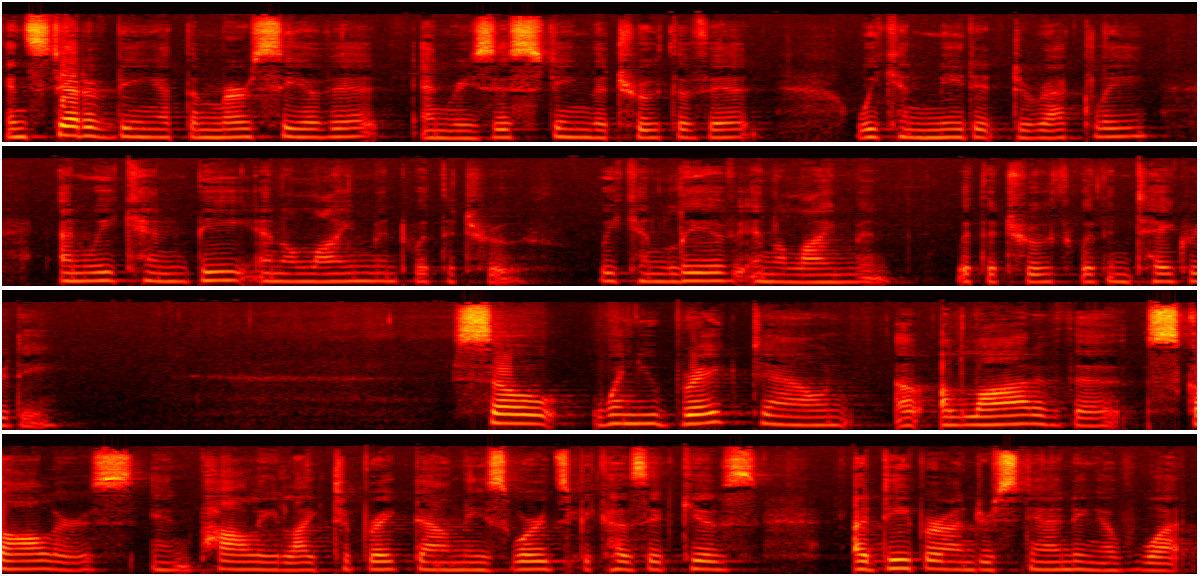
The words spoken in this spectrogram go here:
Instead of being at the mercy of it and resisting the truth of it, we can meet it directly, and we can be in alignment with the truth. We can live in alignment with the truth with integrity. So, when you break down, a, a, lot of the scholars in Pali like to break down these words because it gives a deeper understanding of what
